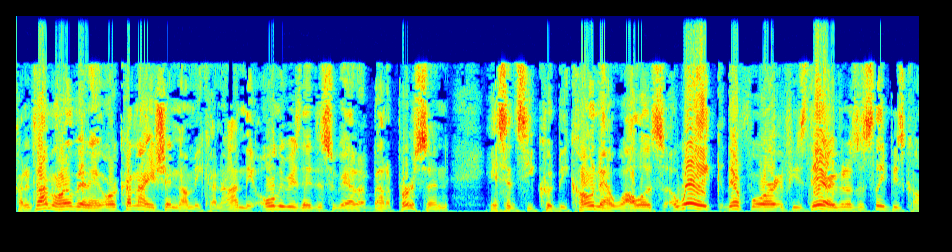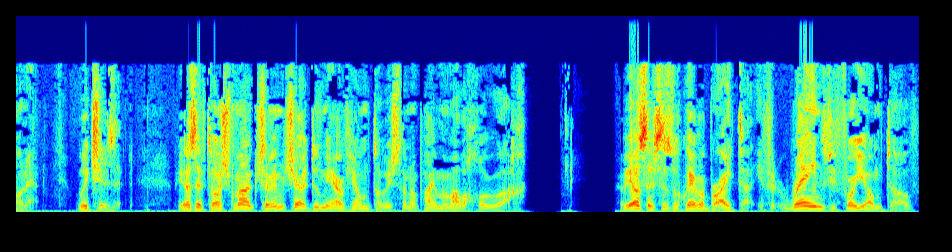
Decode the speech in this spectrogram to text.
And the only reason they disagree about a person is since he could be kona while it's awake. Therefore, if he's there, even though he's asleep, he's kona. Which is it? Yosef Toshmag, Me'erev Yom Tov. Rabbi Yosef says, look, we have a braita. If it rains before Yom Tov,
